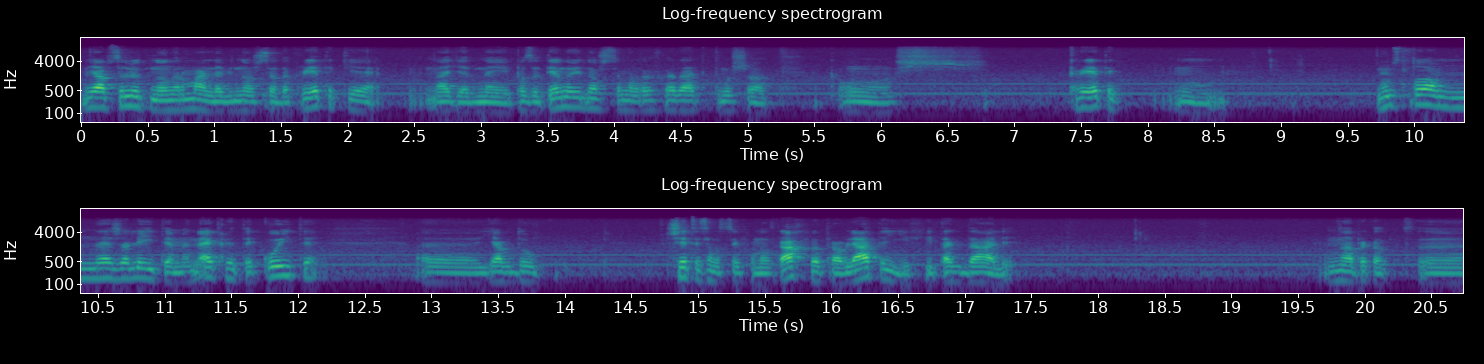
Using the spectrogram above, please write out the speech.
Я абсолютно нормально відношуся до критики, навіть я до неї позитивно відношуся, можна так сказати, тому що критик. М, Одним словом, не жалійте мене, критикуйте. Е, я буду вчитися на своїх помилках, виправляти їх і так далі. Наприклад, е,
